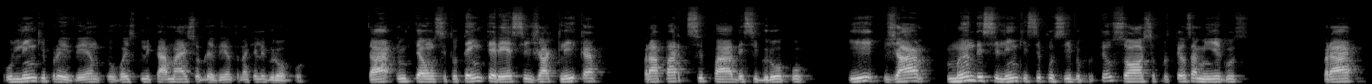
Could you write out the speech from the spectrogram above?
o link para o evento, vou explicar mais sobre o evento naquele grupo. Tá? Então, se tu tem interesse, já clica para participar desse grupo e já manda esse link, se possível, para o teu sócio, para os teus amigos, para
